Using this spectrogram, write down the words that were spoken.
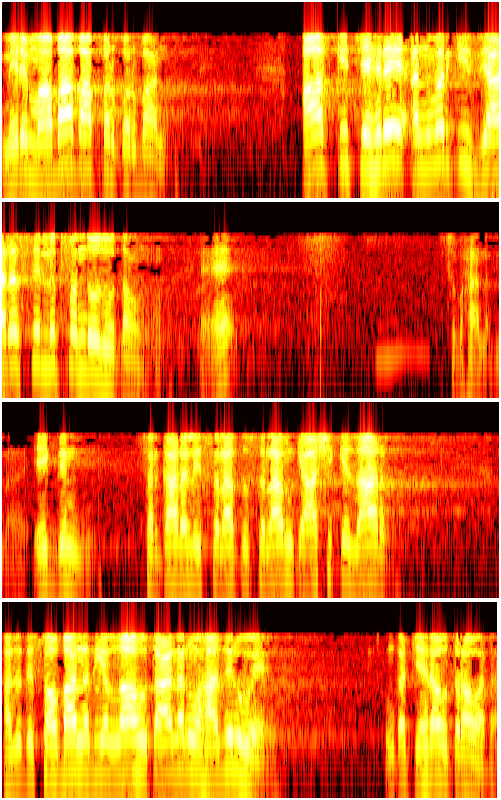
میرے ماں باپ آپ پر قربان۔ آپ کے چہرے انور کی زیارت سے لطف اندوز ہوتا ہوں۔ سبحان اللہ۔ ایک دن سرکار علیہ السلاۃ السلام کے عاشق کے زار حضرت صوبہ ندی اللہ تعالیٰ حاضر ہوئے۔ ان کا چہرہ اترا ہوا تھا۔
